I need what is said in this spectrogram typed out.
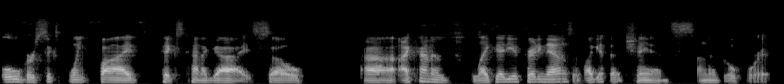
over 6.5 picks kind of guy, so uh, I kind of like the idea of trading down. So if I get that chance, I'm gonna go for it.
